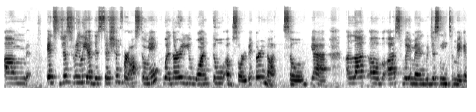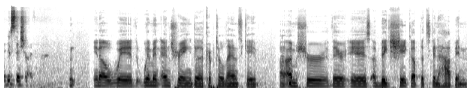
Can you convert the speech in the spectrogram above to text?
um, it's just really a decision for us to make whether you want to absorb it or not. So yeah, a lot of us women we just need to make a decision. You know, with women entering the crypto landscape, uh, I'm sure there is a big shakeup that's going to happen,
